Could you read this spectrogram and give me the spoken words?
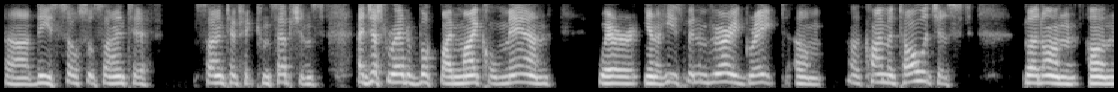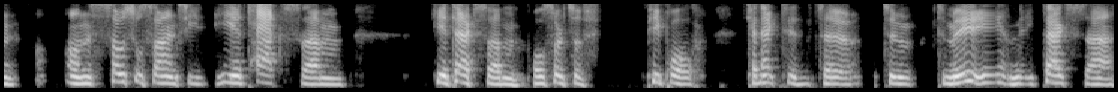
uh, these social scientific scientific conceptions? I just read a book by Michael Mann, where you know he's been a very great um, a climatologist, but on on on social science he he attacks um, he attacks um, all sorts of people connected to to to me, and he attacks uh,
